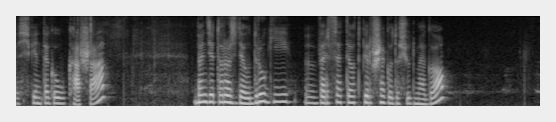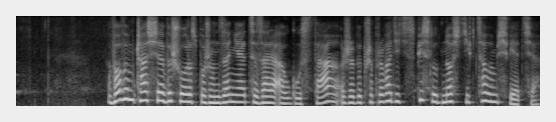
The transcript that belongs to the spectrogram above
y, świętego Łukasza. Będzie to rozdział drugi, y, wersety od pierwszego do siódmego. W owym czasie wyszło rozporządzenie Cezara Augusta, żeby przeprowadzić spis ludności w całym świecie.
